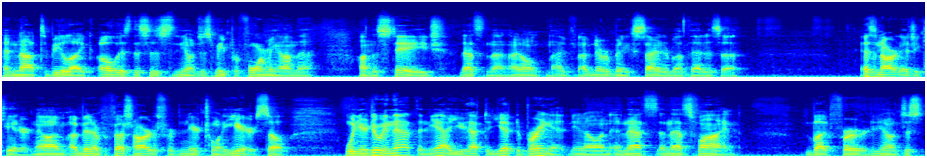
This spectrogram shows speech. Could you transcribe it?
and not to be like, oh, is this is you know just me performing on the on the stage. That's not. I don't. I've I've never been excited about that as a as an art educator. Now i have been a professional artist for near 20 years. So when you're doing that, then yeah, you have to you have to bring it. You know, and, and that's and that's fine. But for you know just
